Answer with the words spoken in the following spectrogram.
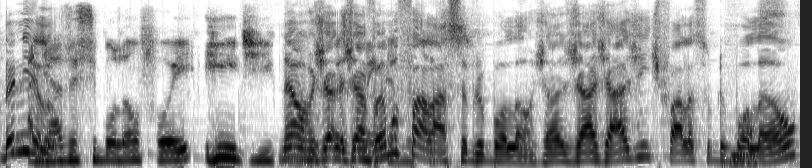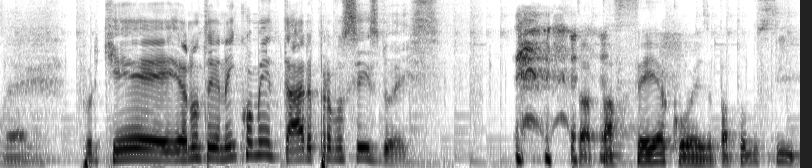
Danilo. Aliás, esse bolão foi ridículo. Não, já, já vamos falar sobre o bolão. Já, já já a gente fala sobre o Nossa, bolão. Velho. Porque eu não tenho nem comentário para vocês dois. tá, tá, feia a coisa, pra todo, sim,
